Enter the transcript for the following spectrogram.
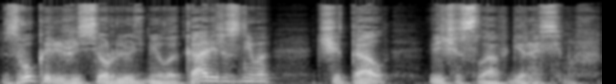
Звукорежиссер Людмила Каверзнева читал Вячеслав Герасимов.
